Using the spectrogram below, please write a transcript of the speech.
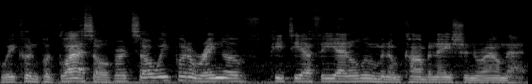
we couldn't put glass over it, so we put a ring of PTFE and aluminum combination around that.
